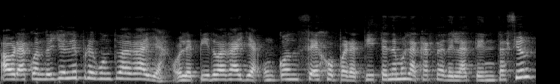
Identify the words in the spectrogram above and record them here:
Ahora, cuando yo le pregunto a Gaia o le pido a Gaia un consejo para ti, tenemos la carta de la tentación.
